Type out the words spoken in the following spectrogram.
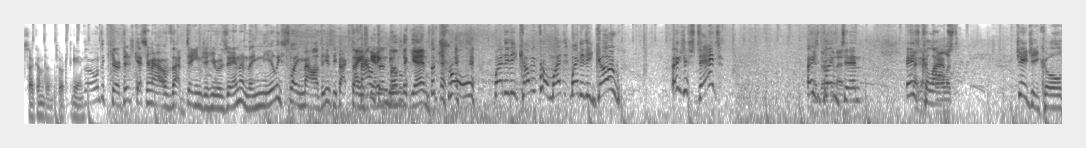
second and third game. Though the Kiritich gets him out of that danger he was in, and they nearly slay Maldi as he backs the He's getting but filmed again. The troll, where did he come from? Where, where did he go? Oh, he's just dead. Oh, he's they're blinked gonna- in. He's gonna call collapsed. GG called.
